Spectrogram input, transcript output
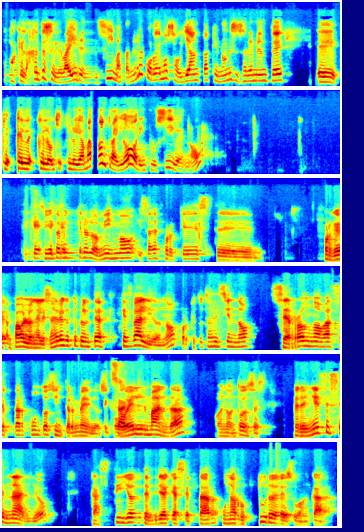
porque la gente se le va a ir encima. También recordemos a Ollanta que no necesariamente, eh, que, que, que, lo, que, lo, llamaron traidor inclusive, ¿no? Es que, sí, yo también creo lo mismo y ¿sabes por qué? Este... Porque, Pablo, en el escenario que tú planteas, que es válido, ¿no? Porque tú estás diciendo Cerrón no va a aceptar puntos intermedios. Exacto. O él manda, o no. Entonces, pero en ese escenario, Castillo tendría que aceptar una ruptura de su bancada.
